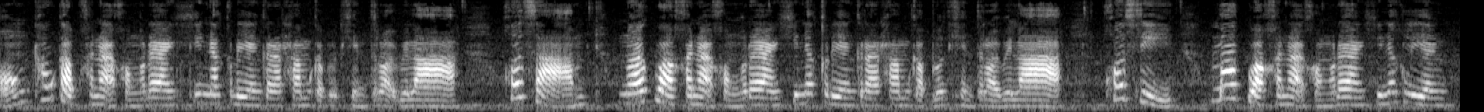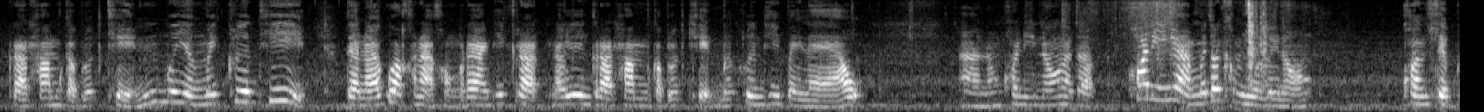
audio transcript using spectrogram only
2 เท่ากับขนาดของแรงที่นักเรียนกระทำกับรถเข็นตลอดเวลา ข้อ 3 น้อยกว่าขนาดของแรงที่นักเรียนกระทำกับรถเข็นตลอดเวลา ข้อ 4 มากกว่าขนาดของแรงที่นักเรียนกระทำกับรถเข็นเมื่อยังไม่เคลื่อนที่ แต่น้อยกว่าขนาดของแรงที่นักเรียนกระทำกับรถเข็นเมื่อเคลื่อนที่ไปแล้วอ่าน้องข้อนี้น้องอาจจะข้อนี้เนี่ยไม่ต้องคำนวณเลยน้องคอนเซปต์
